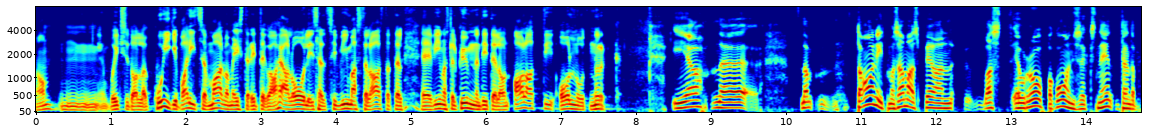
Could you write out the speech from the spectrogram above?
noh, mm, võiksid olla, kuigi valitsev maailmameistritega ajalooliselt siin viimastel aastatel, viimastel kümnenditel on alati olnud nõrk. jah äh no Taanit ma samas pean vast Euroopa koondiseks, tähendab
